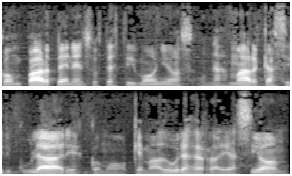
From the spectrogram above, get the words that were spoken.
comparten en sus testimonios unas marcas circulares como quemaduras de radiación,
